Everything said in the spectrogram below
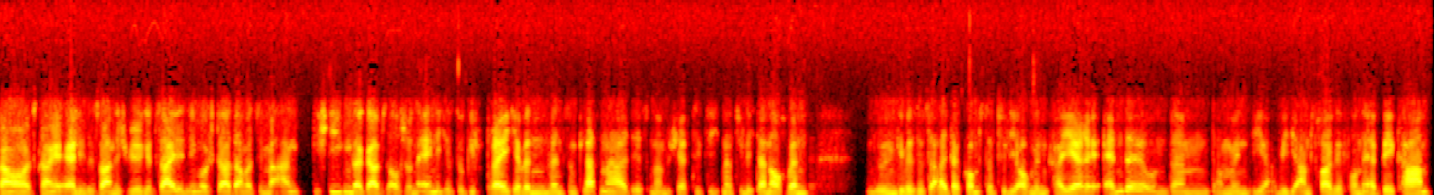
kann man jetzt kann ich ehrlich, das war eine schwierige Zeit in Ingolstadt. Damals sind wir angestiegen, da gab es auch schon ähnliche so Gespräche, wenn es ein Klassenerhalt ist. Man beschäftigt sich natürlich dann auch, wenn du in ein gewisses Alter kommst, natürlich auch mit dem Karriereende. Und ähm, dann, wenn die, wie die Anfrage von RB kam,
